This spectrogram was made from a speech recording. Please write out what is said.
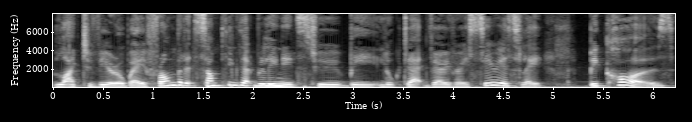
like to veer away from, but it's something that really needs to be looked at very, very seriously because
